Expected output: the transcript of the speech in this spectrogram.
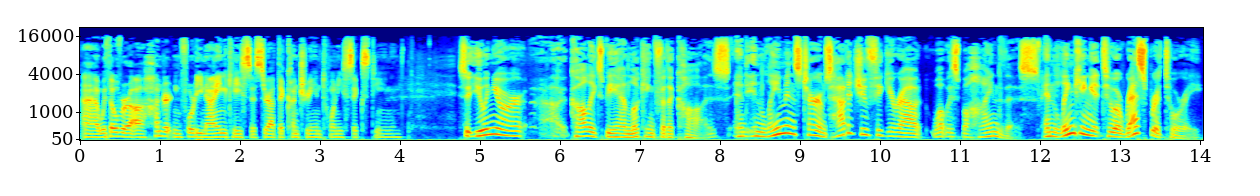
uh, with over 149 cases throughout the country in 2016. So you and your uh, colleagues began looking for the cause, and in layman's terms, how did you figure out what was behind this and linking it to a respiratory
